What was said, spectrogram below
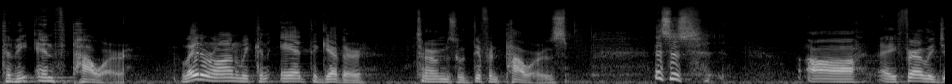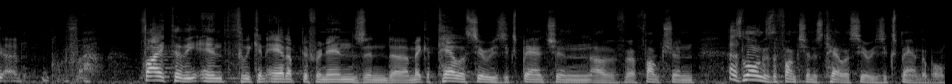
to the nth power. Later on, we can add together terms with different powers. This is uh, a fairly, phi to the nth, we can add up different n's and uh, make a Taylor series expansion of a function, as long as the function is Taylor series expandable.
